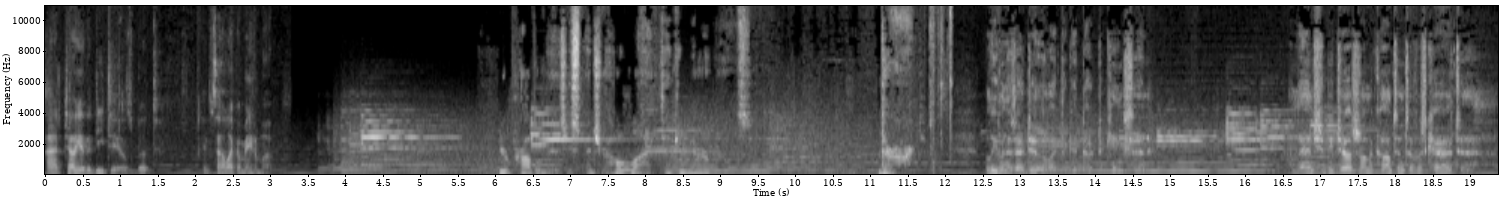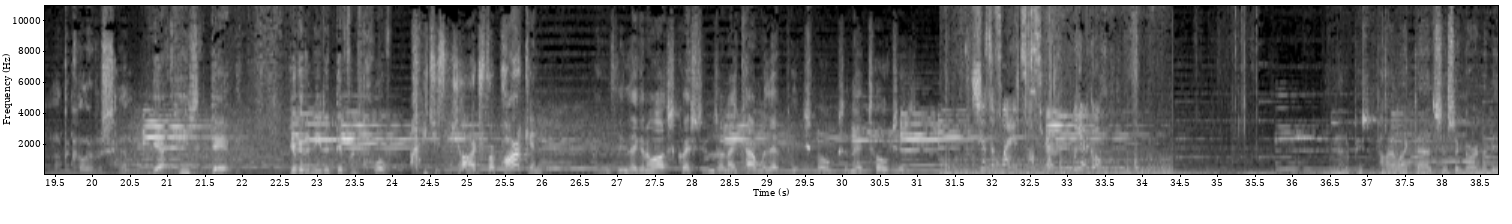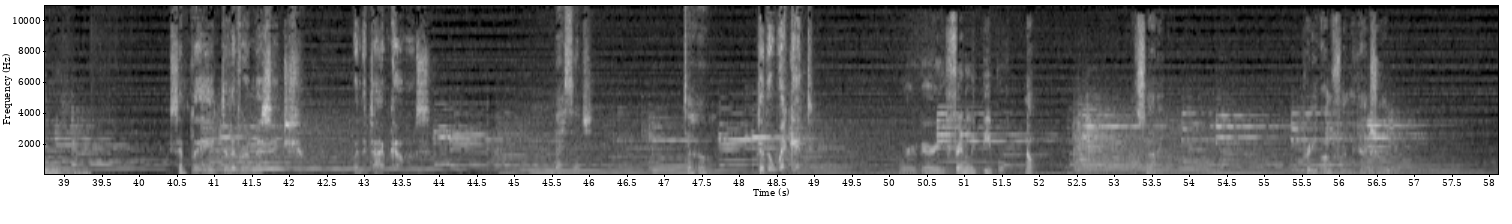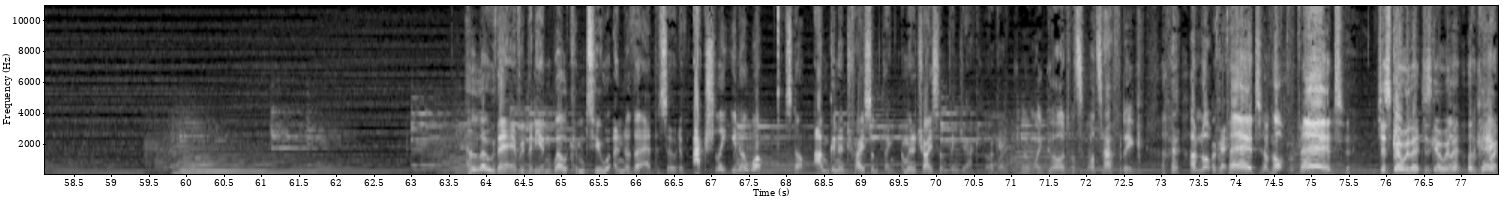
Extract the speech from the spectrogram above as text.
I'd tell you the details, but it'd sound like I made them up. Your problem is you spent your whole life thinking there are rules. There aren't. Believing as I do, like the good Dr. King said, a man should be judged on the content of his character, not the color of his skin. Yeah, he's dead. You're gonna need a different quote. I just charge for parking. You think they're going to ask questions when they come with their pitchforks and their torches? It's just a flight saucer. We gotta go. You had a piece of pie like that since the Garden of Eden. Simply deliver a message when the time comes. Message? To who? To the wicked. We're very friendly people. No, that's not it. Pretty unfriendly, actually. Hello there, everybody, and welcome to another episode of. Actually, you know what? Stop. I'm gonna try something. I'm gonna try something, Jack. Oh okay. My, oh my god, what's what's happening? I'm not Okay. prepared. I'm not prepared. Just go with it. Just go with it. Oh, It'll okay,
